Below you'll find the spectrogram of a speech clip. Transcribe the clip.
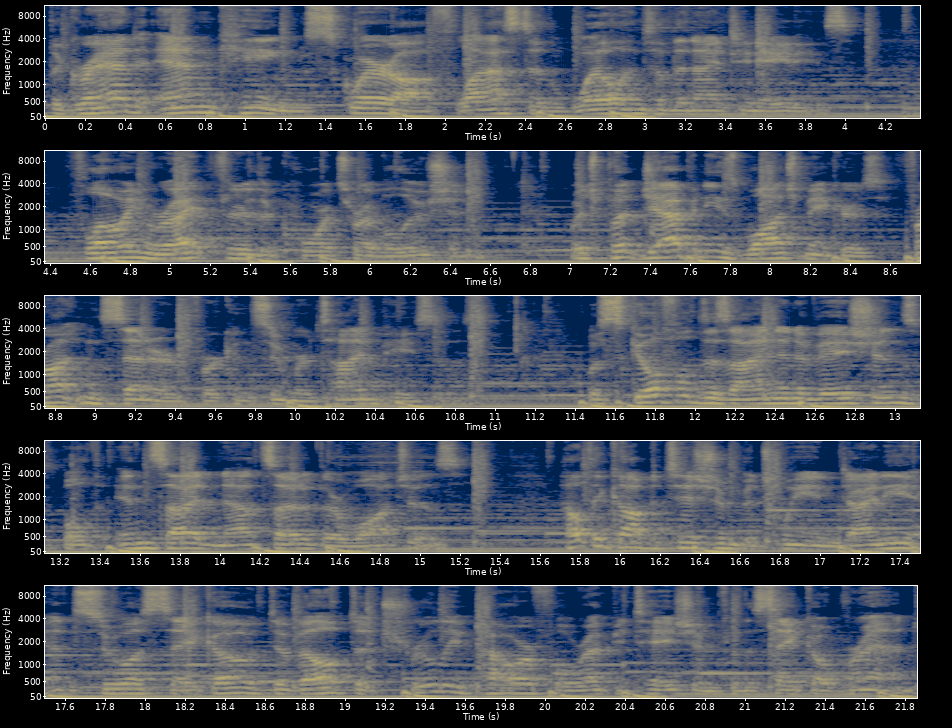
The Grand and King square off lasted well into the 1980s, flowing right through the quartz revolution, which put Japanese watchmakers front and center for consumer timepieces. With skillful design innovations both inside and outside of their watches, healthy competition between Daini and Suwa Seiko developed a truly powerful reputation for the Seiko brand,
